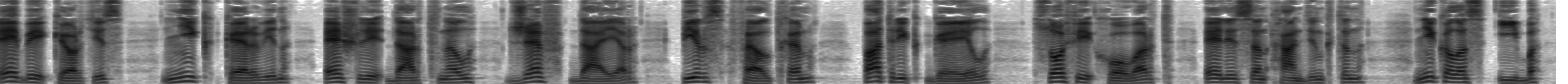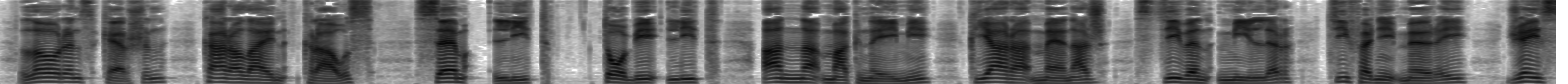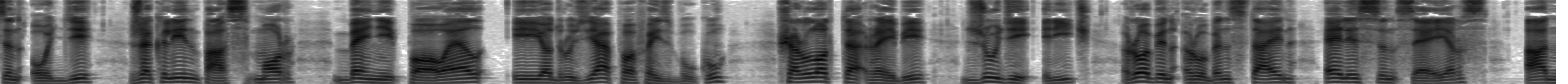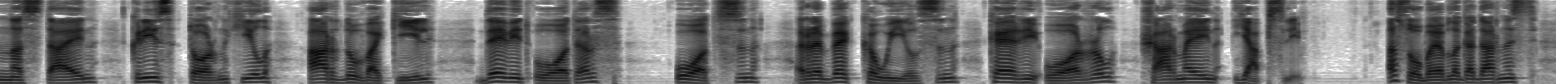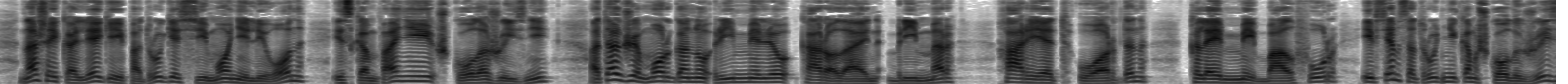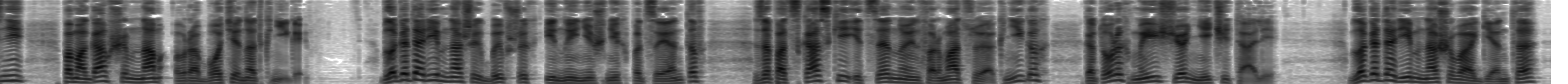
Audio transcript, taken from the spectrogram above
Эбби Кертис, Ник Кервин, Эшли Дартнелл, Джефф Дайер, Пирс Фелтхэм, Патрик Гейл, Софи Ховард, Элисон Хандингтон, Николас Иб, Лоуренс Кершин, Каролайн Краус, Сэм Лит, Тоби Лит, Анна Макнейми, Кьяра Менаж, Стивен Миллер, Тиффани Мэрей, Джейсон Одди, Жаклин Пасмор, Бенни Поуэлл и ее друзья по Фейсбуку, Шарлотта Рэйби, Джуди Рич, Робин Рубенстайн, Элисон Сейерс, Анна Стайн, Крис Торнхилл, Арду Вакиль, Дэвид Уотерс, Уотсон, Ребекка Уилсон, Кэрри Уоррелл, Шармейн Япсли. Особая благодарность нашей коллеге и подруге Симоне Леон из компании «Школа жизни», а также Моргану Риммелю, Каролайн Бриммер, Харриет Уорден, Клемми Балфур и всем сотрудникам «Школы жизни», помогавшим нам в работе над книгой. Благодарим наших бывших и нынешних пациентов за подсказки и ценную информацию о книгах, которых мы еще не читали. Благодарим нашего агента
